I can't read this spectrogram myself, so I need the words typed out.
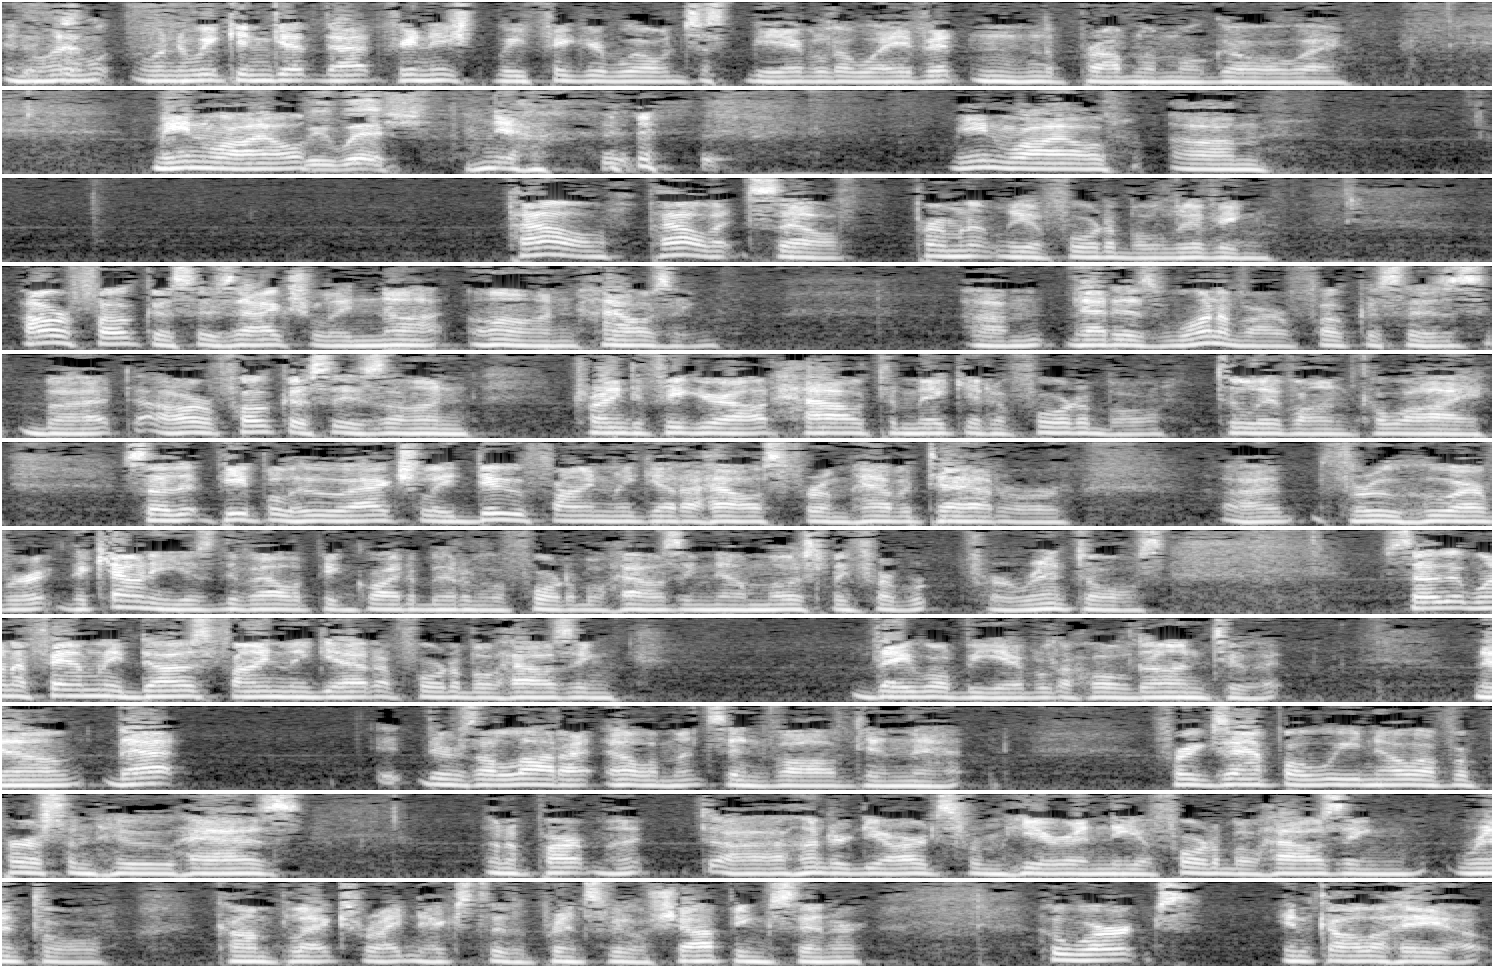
And when when we can get that finished, we figure we'll just be able to wave it and the problem will go away. Meanwhile, we wish. Yeah. Meanwhile, um, PAL, PAL itself, permanently affordable living, our focus is actually not on housing. Um, that is one of our focuses, but our focus is on trying to figure out how to make it affordable to live on Kauai so that people who actually do finally get a house from Habitat or uh, through whoever, the county is developing quite a bit of affordable housing now, mostly for, for rentals, so that when a family does finally get affordable housing, they will be able to hold on to it. Now that, there's a lot of elements involved in that. For example, we know of a person who has an apartment uh, 100 yards from here in the affordable housing rental complex right next to the Princeville Shopping Center who works in Kalaheo.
